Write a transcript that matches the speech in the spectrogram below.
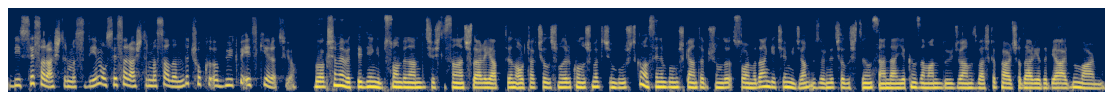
bir ses araştırması diyeyim o ses araştırması alanında çok e, büyük bir etki yaratıyor. Bu akşam evet dediğin gibi son dönemde çeşitli sanatçılarla yaptığın ortak çalışmaları konuşmak için buluştuk ama senin bulmuşken tabii şunu da sormadan geçemeyeceğim. Üzerinde çalıştığın senden yakın zamanda duyacağımız başka parçalar ya da bir albüm var mı?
